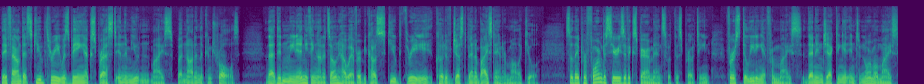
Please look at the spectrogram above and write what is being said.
They found that SCUBE3 was being expressed in the mutant mice, but not in the controls. That didn't mean anything on its own, however, because SCUBE3 could have just been a bystander molecule. So they performed a series of experiments with this protein, first deleting it from mice, then injecting it into normal mice,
